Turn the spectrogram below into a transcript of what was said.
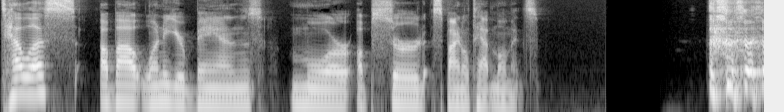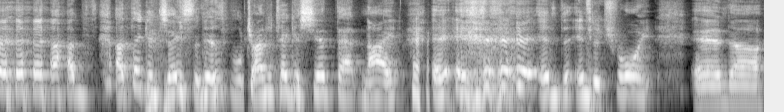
tell us about one of your band's more absurd Spinal Tap moments. I'm, I'm thinking Jason Isbell trying to take a shit that night in, in Detroit. And uh,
